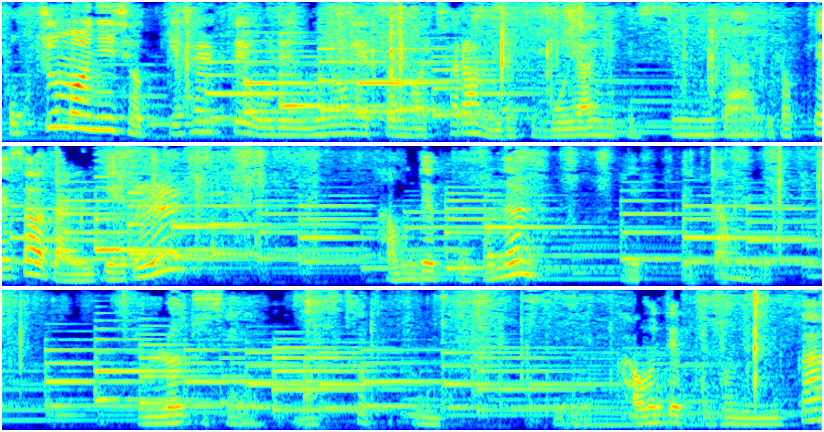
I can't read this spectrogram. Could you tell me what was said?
복주머니 접기 할 때 우리 응용했던 것처럼 이렇게 모양이 됐습니다. 이렇게 해서 날개를 가운데 부분을 이렇게 딱 눌러주세요. 마스크 부분, 그 가운데 부분이니까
